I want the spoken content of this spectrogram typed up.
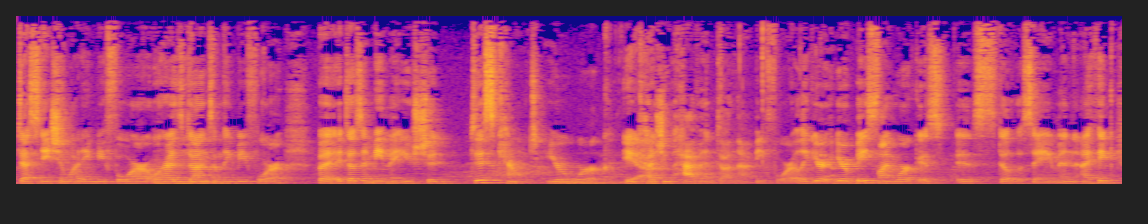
destination wedding before or Mm-hmm. has done something before. But it doesn't mean that you should discount your work Yeah. because you haven't done that before. Like your your baseline work is is still the same. And I think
